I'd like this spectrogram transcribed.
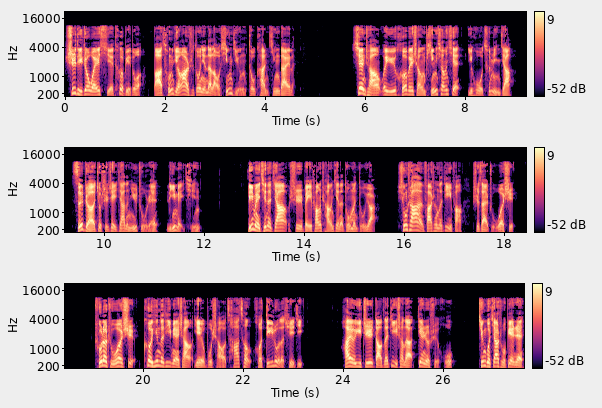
尸体周围血特别多，把从警二十多年的老刑警都看惊呆了。现场位于河北省平乡县一户村民家。死者就是这家的女主人李美琴。李美琴的家是北方常见的独门独院。凶杀案发生的地方是在主卧室，除了主卧室，客厅的地面上也有不少擦蹭和滴落的血迹，还有一只倒在地上的电热水壶。经过家属辨认，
